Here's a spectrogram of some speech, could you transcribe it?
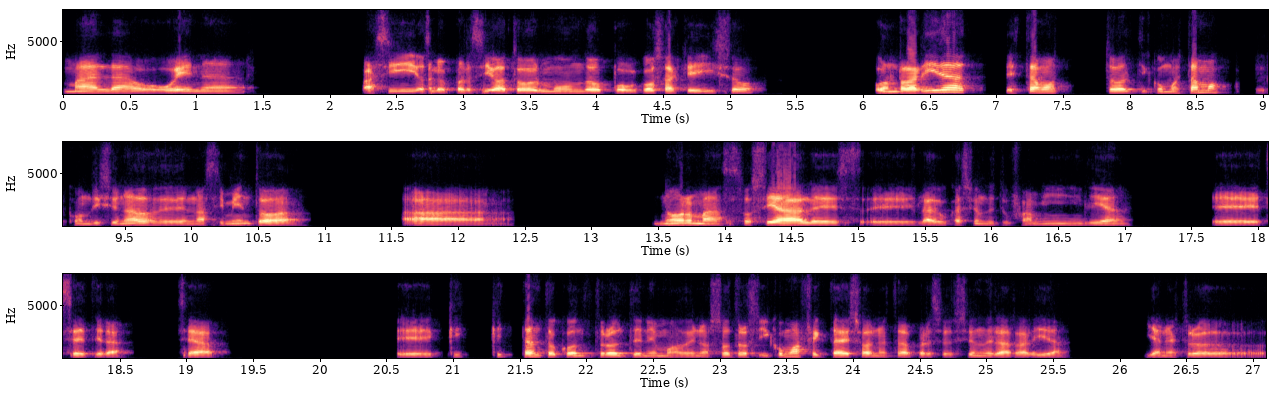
mala o buena, así, o sea, lo percibe a todo el mundo por cosas que hizo, o en realidad estamos todo el como estamos condicionados desde el nacimiento a, a normas sociales, eh, la educación de tu familia, eh, etcétera. O sea, eh, ¿qué, qué tanto control tenemos de nosotros y cómo afecta eso a nuestra percepción de la realidad y a nuestro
